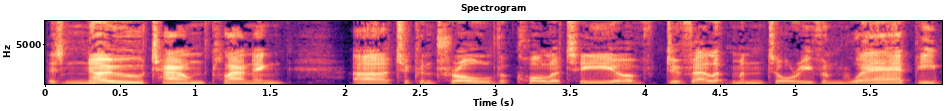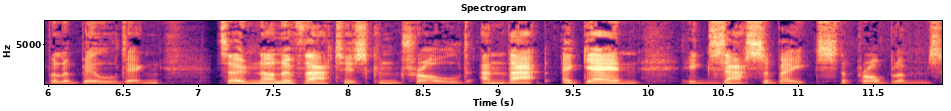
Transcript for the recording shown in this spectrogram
There's no town planning uh, to control the quality of development or even where people are building. So none of that is controlled, and that again exacerbates the problems.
